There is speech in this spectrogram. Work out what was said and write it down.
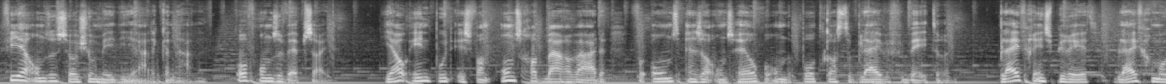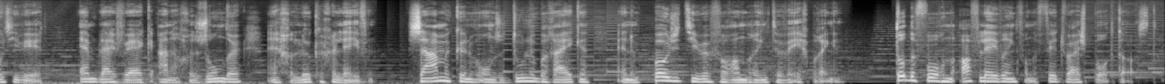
via onze social media kanalen of onze website. Jouw input is van onschatbare waarde voor ons en zal ons helpen om de podcast te blijven verbeteren. Blijf geïnspireerd, blijf gemotiveerd en blijf werken aan een gezonder en gelukkiger leven. Samen kunnen we onze doelen bereiken en een positieve verandering teweeg brengen. Tot de volgende aflevering van de Fitwise podcast.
